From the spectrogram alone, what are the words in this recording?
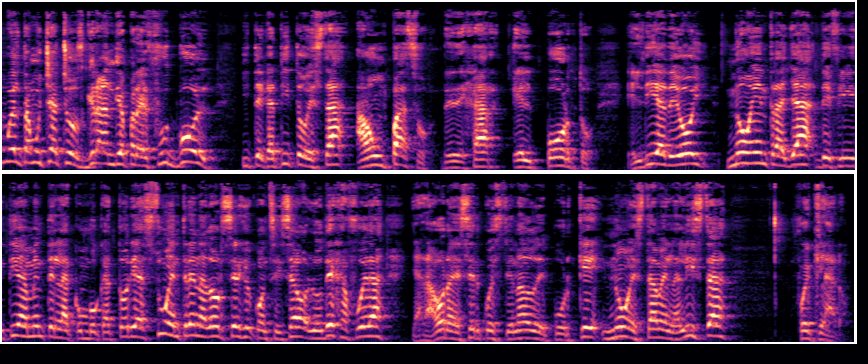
de vuelta muchachos, gran día para el fútbol y Tecatito está a un paso de dejar el Porto. El día de hoy no entra ya definitivamente en la convocatoria, su entrenador Sergio Conceição lo deja fuera y a la hora de ser cuestionado de por qué no estaba en la lista, fue claro.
